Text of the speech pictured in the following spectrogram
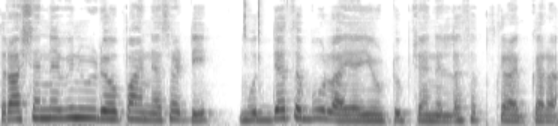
तर अशा नवीन व्हिडिओ पाहण्यासाठी मुद्द्याचं बोला या यूट्यूब चॅनलला सबस्क्राईब करा.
